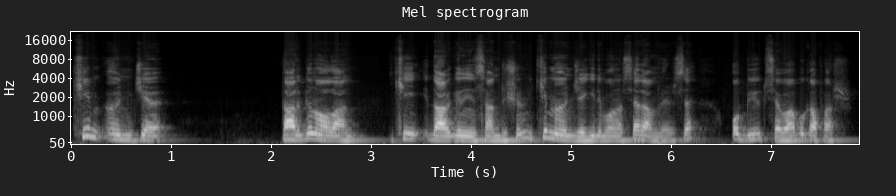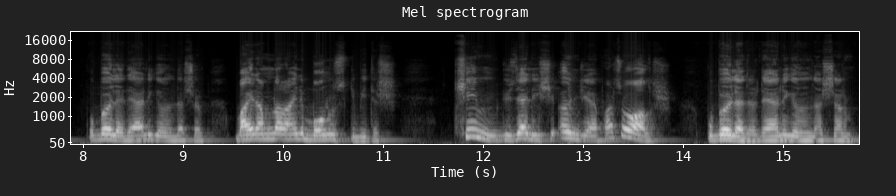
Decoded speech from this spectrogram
Kim önce dargın olan iki dargın insan düşünün. Kim önce gidip ona selam verirse o büyük sevabı kapar. Bu böyle değerli gönüldaşlarım. Bayramlar aynı bonus gibidir. Kim güzel işi önce yaparsa o alır. Bu böyledir değerli gönüldaşlarım.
